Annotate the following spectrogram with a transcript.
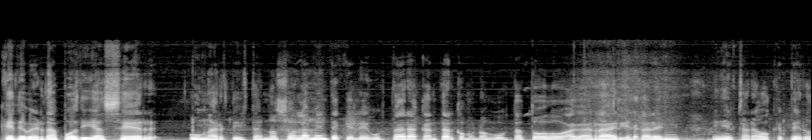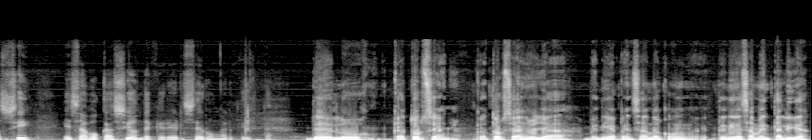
que de verdad podía ser un artista? No solamente que le gustara cantar como nos gusta todo, agarrar y estar en, en el karaoke, pero sí esa vocación de querer ser un artista de los 14 años. 14 años ya venía pensando con, tenía esa mentalidad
